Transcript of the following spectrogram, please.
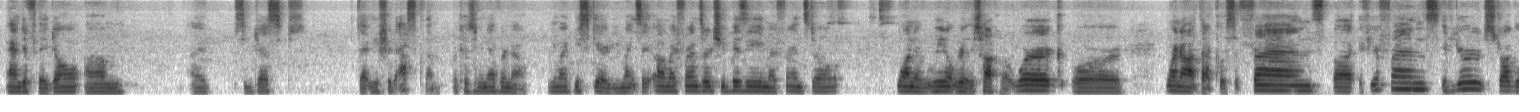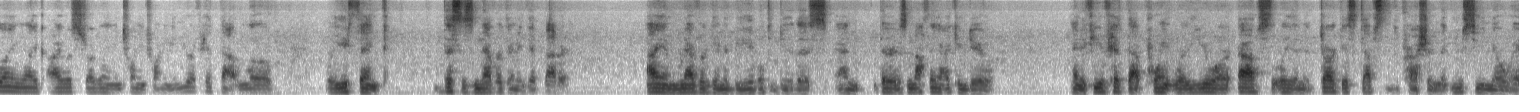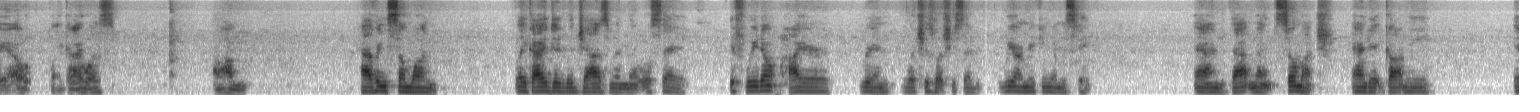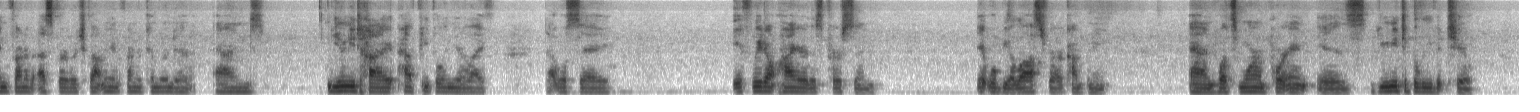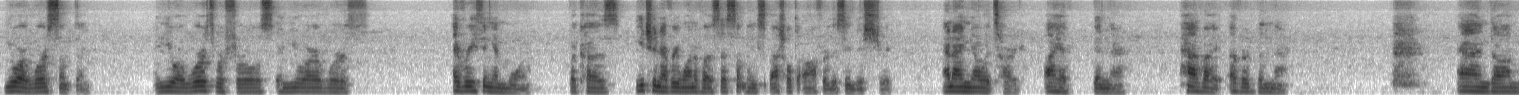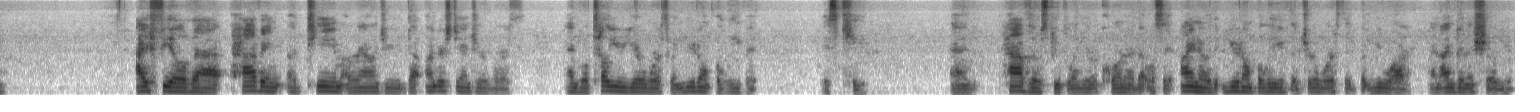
And if they don't, um, I suggest that you should ask them because you never know. You might be scared. You might say, "Oh, my friends are too busy. My friends don't want to. We don't really talk about work, or we're not that close of friends." But if your friends, if you're struggling like I was struggling in 2020, and you have hit that low where you think this is never going to get better, I am never going to be able to do this, and there is nothing I can do. And if you've hit that point where you are absolutely in the darkest depths of depression that you see no way out, like I was, um, having someone like I did with Jasmine that will say, if we don't hire Rin, which is what she said, we are making a mistake. And that meant so much. And it got me in front of Esper, which got me in front of Camunda. And you need to have people in your life that will say, if we don't hire this person, it will be a loss for our company. And what's more important is you need to believe it too. You are worth something, and you are worth referrals, and you are worth everything and more because each and every one of us has something special to offer this industry. And I know it's hard. I have been there. Have I ever been there? And um, I feel that having a team around you that understands your worth and will tell you your worth when you don't believe it is key. And have those people in your corner that will say, I know that you don't believe that you're worth it, but you are. And I'm going to show you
